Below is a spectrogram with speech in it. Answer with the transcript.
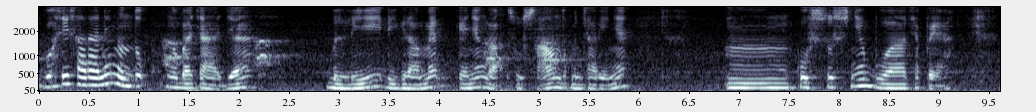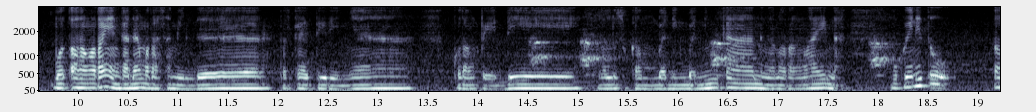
gue sih saranin untuk ngebaca aja beli di Gramet kayaknya nggak susah untuk mencarinya. Hmm, khususnya buat siapa ya? Buat orang-orang yang kadang merasa minder terkait dirinya kurang pede lalu suka membanding-bandingkan dengan orang lain. Nah buku ini tuh e,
